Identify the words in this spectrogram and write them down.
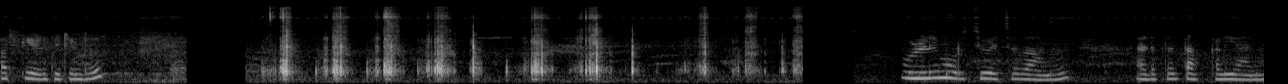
കത്തി എടുത്തിട്ടുണ്ട്. മുറിച്ച് വെച്ചതാണ്. അടുത്ത തക്കളിയാണ്.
